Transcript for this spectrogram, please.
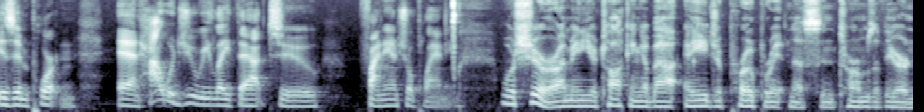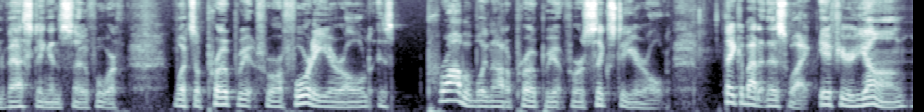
is important, and how would you relate that to financial planning? Well, sure. I mean, you're talking about age appropriateness in terms of your investing and so forth. What's appropriate for a 40 year old is probably not appropriate for a 60 year old. Think about it this way if you're young,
